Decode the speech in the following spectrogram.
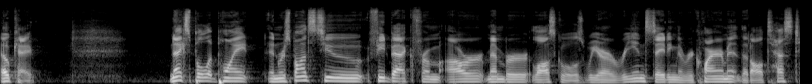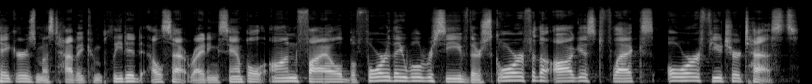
Okay. Next bullet point. In response to feedback from our member law schools, we are reinstating the requirement that all test takers must have a completed LSAT writing sample on file before they will receive their score for the August flex or future tests.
